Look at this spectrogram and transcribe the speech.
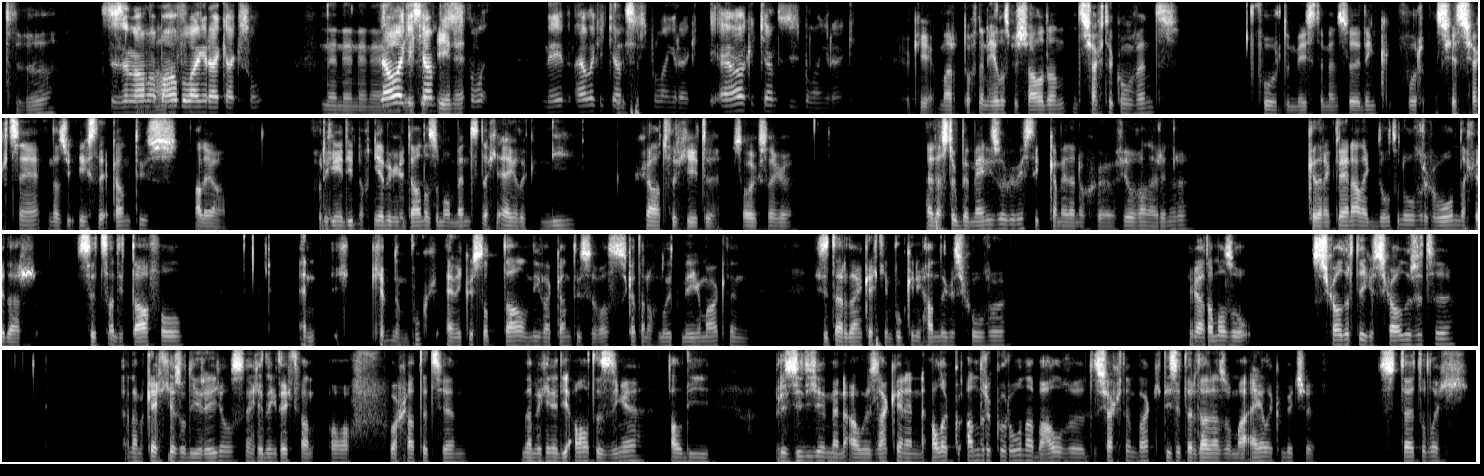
De... Het is een allemaal belangrijk, Axel. Nee, nee, nee. nee. Elke kant ene... is belangrijk. Nee, elke kant is... is belangrijk. Elke kant is belangrijk. Oké, okay, maar toch een hele speciale dan. Het Schachtenconvent voor de meeste mensen. Ik denk voor als je schacht zijn en dat is je eerste kantus. Allee, ja. Voor degenen die het nog niet hebben gedaan, dat is een moment dat je eigenlijk niet gaat vergeten, zou ik zeggen. En dat is toch bij mij niet zo geweest. Ik kan me daar nog uh, veel van herinneren. Ik heb daar een kleine anekdote over. Gewoon dat je daar zit aan die tafel. En ik, heb een boek en ik wist totaal niet wat kantussen was. Ik had dat nog nooit meegemaakt. En je zit daar dan, krijg je een boek in je handen geschoven. Je gaat allemaal zo schouder tegen schouder zitten. En dan krijg je zo die regels en je denkt echt van, oh, wat gaat dit zijn? En dan beginnen die allemaal te zingen, al die presidium en oude zakken en alle andere corona, behalve de schachtenbak, die zit er dan zo maar eigenlijk een beetje stuitelig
